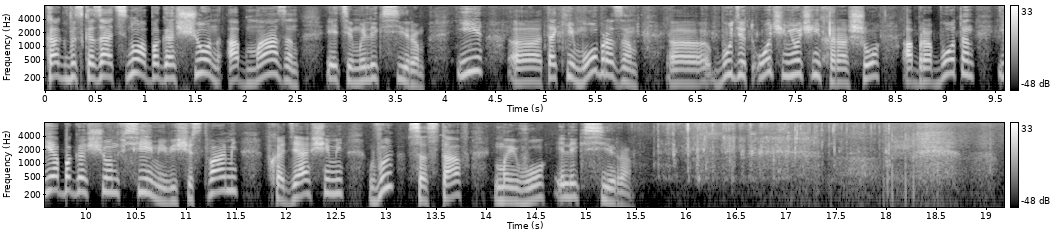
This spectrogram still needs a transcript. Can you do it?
как бы сказать, ну, обогащен, обмазан этим эликсиром. И э, таким образом э, будет очень-очень хорошо обработан и обогащен всеми веществами, входящими в состав моего эликсира.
